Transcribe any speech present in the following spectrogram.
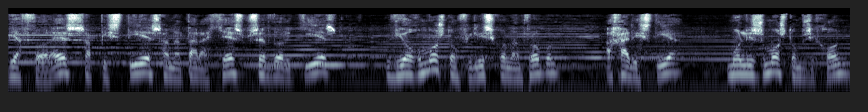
διαφθορές, απιστίες, αναταραχές, ψευδορκίες, διωγμός των φιλήσυχων ανθρώπων, αχαριστία, μολυσμός των ψυχών,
